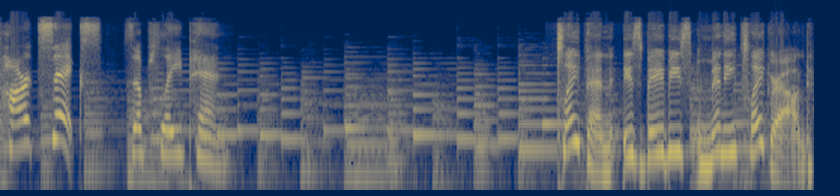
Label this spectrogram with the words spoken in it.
Part 6 The Playpen. Playpen is baby's mini playground.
